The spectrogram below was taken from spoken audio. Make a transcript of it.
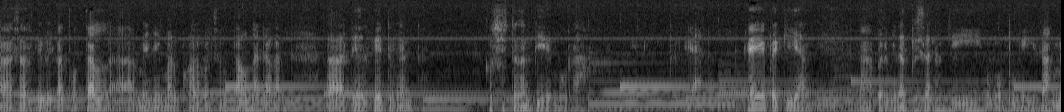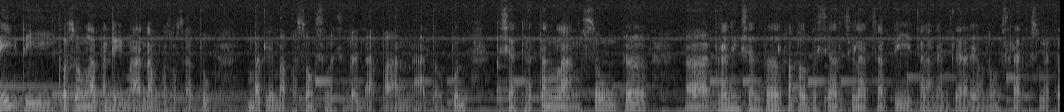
uh, sertifikat hotel uh, minimal pengalaman satu tahun Anda akan uh, dihargai dengan kursus dengan biaya murah. Gitu ya. Oke bagi yang uh, berminat bisa nanti menghubungi kami di 085601 450998 ataupun bisa datang langsung ke uh, training center kapal pesiar Cilacap di Jalan MT Haryono 100 meter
